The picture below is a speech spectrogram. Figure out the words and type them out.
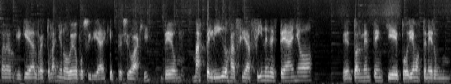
para lo que queda el resto del año, no veo posibilidades que el precio baje. Veo más peligros hacia fines de este año, eventualmente en que podríamos tener un,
